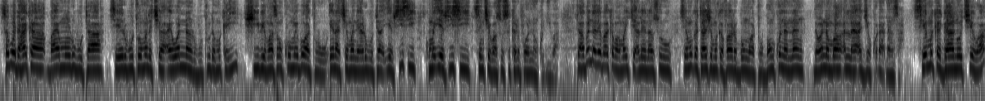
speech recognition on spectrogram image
Saboda haka bayan mun rubuta sai ya rubuto mana cewa ai wannan rubutu da muka yi shi bai ma san komai ba wato yana ce mana ya rubuta efcc kuma efcc sun ce ba su suka rufe wannan kuɗi ba. To abin da zai baka mamaki alai nasiru sai muka tashi muka fara bin wato bankunan nan da wannan bawan allah ya ajiye kuɗaɗensa. Sai muka gano cewa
